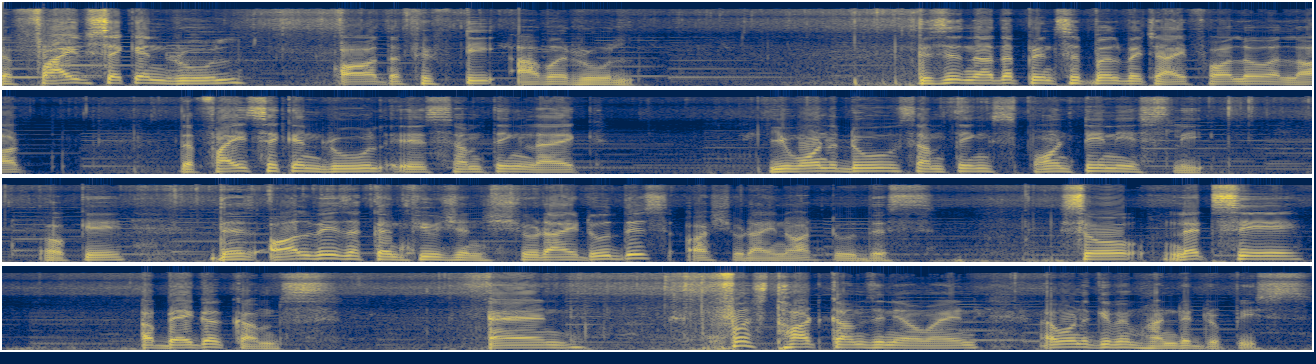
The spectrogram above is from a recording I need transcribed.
the 5 second rule or the 50 hour rule. This is another principle which I follow a lot. The 5 second rule is something like you want to do something spontaneously. Okay, there's always a confusion should I do this or should I not do this. So let's say a beggar comes and first thought comes in your mind I want to give him 100 rupees.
